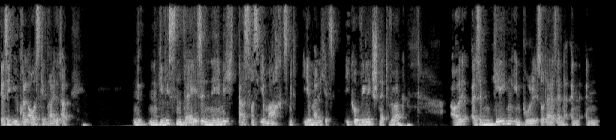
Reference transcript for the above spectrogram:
der sich überall ausgebreitet hat. In einer gewissen Weise nehme ich das, was ihr macht, mit ihr meine ich jetzt Eco-Village Network, als einen Gegenimpuls oder als ein, ein, ein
